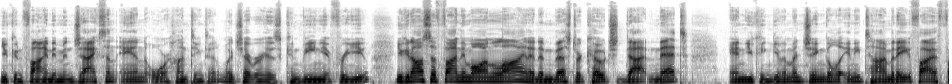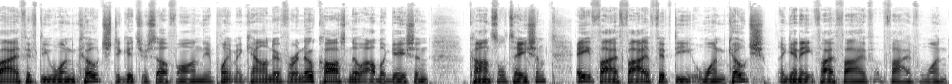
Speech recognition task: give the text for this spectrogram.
You can find him in Jackson and or Huntingdon, whichever is convenient for you. You can also find him online at investorcoach.net and you can give him a jingle at any time at 855 51 Coach to get yourself on the appointment calendar for a no cost, no obligation consultation. 855 51 Coach. Again, 855 51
